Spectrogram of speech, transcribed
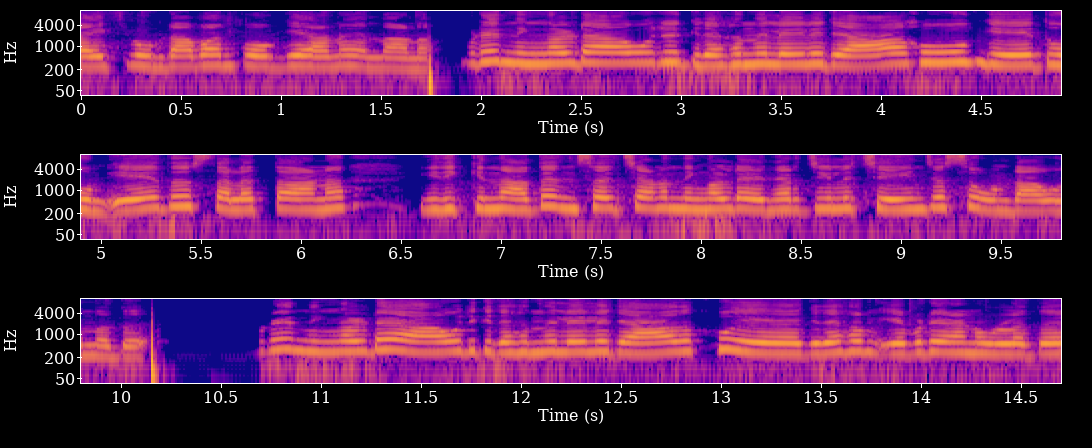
ലൈഫിൽ ഉണ്ടാവാൻ പോവുകയാണ് എന്നാണ്. ഇവിടെ നിങ്ങളുടെ ആ ഒരു ഗ്രഹനിലയിൽ രാഹുവും കേതുവും ഏത് സ്ഥലത്താണ് ഇരിക്കുന്നത്? അതനുസരിച്ചാണ് നിങ്ങളുടെ എനർജിയിൽ ചേഞ്ചസ് ഉണ്ടാവുന്നത്. ഇവിടെ നിങ്ങളുടെ ആ ഒരു ഗ്രഹനിലയിൽ രാഹു ഗ്രഹം എവിടെയാണുള്ളത്?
